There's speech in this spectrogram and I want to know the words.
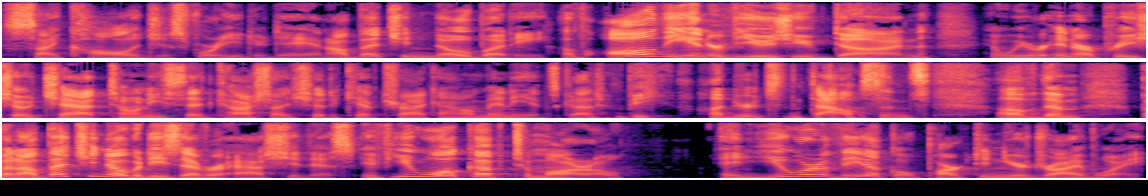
psychologist for you today, and I'll bet you nobody of all the interviews you've done, and we were in our pre-show chat. Tony said, "Gosh, I should have kept track of how many. It's got to be hundreds and thousands of them." But I'll bet you nobody's ever asked you this. If you woke up tomorrow and you were a vehicle parked in your driveway,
